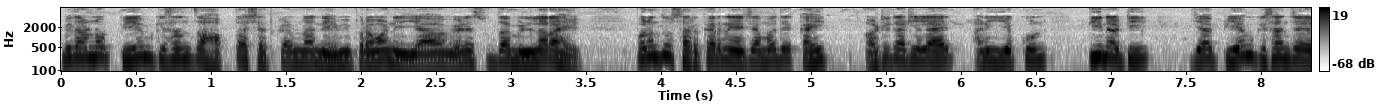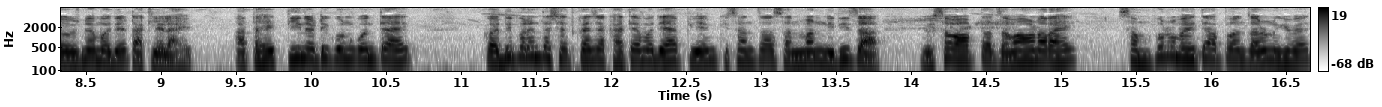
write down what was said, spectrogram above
मित्रांनो पी एम किसानचा हप्ता शेतकऱ्यांना नेहमीप्रमाणे या वेळेसुद्धा मिळणार आहे. परंतु सरकारने याच्यामध्ये काही अटी टाकलेल्या आहेत आणि एकूण तीन अटी या पी एम किसानच्या योजनेमध्ये टाकलेल्या आहेत. आता हे तीन अटी कोणकोणत्या आहेत? कधीपर्यंत शेतकऱ्यांच्या खात्यामध्ये हा पी एम किसानचा सन्मान निधीचा विसावा हप्ता जमा होणार आहे? संपूर्ण माहिती आपण जाणून घेऊयात.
